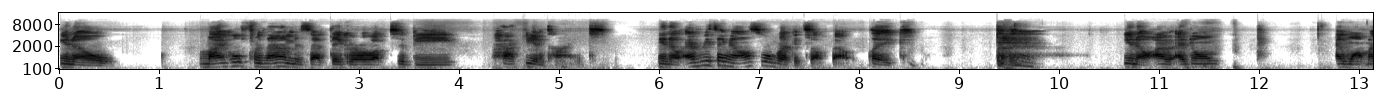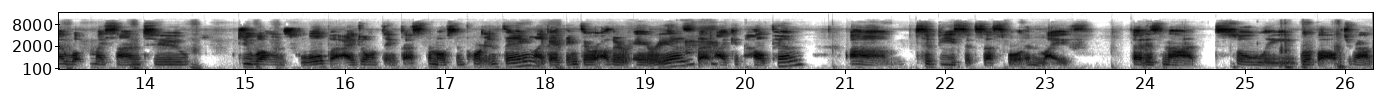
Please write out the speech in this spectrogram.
you know, my hope for them is that they grow up to be happy and kind. You know, everything else will work itself out. Like, you know, I, I don't. I want my my son to do well in school, but I don't think that's the most important thing. Like, I think there are other areas that I can help him um, to be successful in life that is not solely revolved around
